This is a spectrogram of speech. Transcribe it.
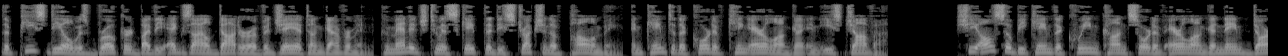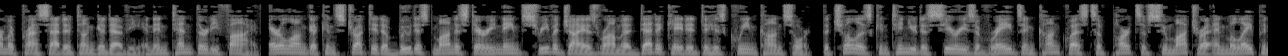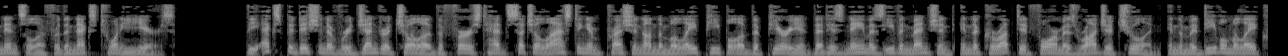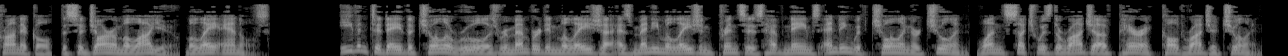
The peace deal was brokered by the exiled daughter of Vijayatungavarman, who managed to escape the destruction of Palembang, and came to the court of King Airlangga in East Java. She also became the queen consort of Airlangga named Dharmaprasada Tunggadevi and in 1035, Airlangga constructed a Buddhist monastery named Srivijayasrama dedicated to his queen consort. The Cholas continued a series of raids and conquests of parts of Sumatra and Malay Peninsula for the next 20 years. The expedition of Rajendra Chola I had such a lasting impression on the Malay people of the period that his name is even mentioned in the corrupted form as Raja Chulan in the medieval Malay chronicle, the Sejarah Melayu Malay Annals. Even today the Chola rule is remembered in Malaysia as many Malaysian princes have names ending with Cholan or Chulan, one such was the Raja of Perak called Raja Chulan.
